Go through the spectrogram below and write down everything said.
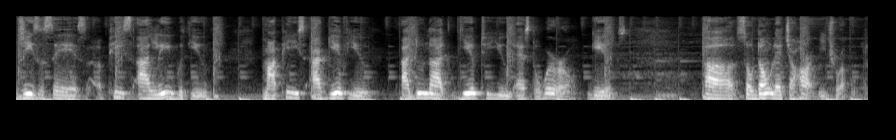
Jesus says, "A peace I leave with you, my peace I give you. I do not give to you as the world gives. Uh, so don't let your heart be troubled,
